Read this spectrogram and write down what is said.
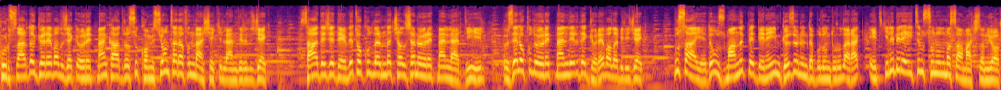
Kurslarda görev alacak öğretmen kadrosu komisyon tarafından şekillendirilecek. Sadece devlet okullarında çalışan öğretmenler değil, özel okul öğretmenleri de görev alabilecek. Bu sayede uzmanlık ve deneyim göz önünde bulundurularak etkili bir eğitim sunulması amaçlanıyor.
